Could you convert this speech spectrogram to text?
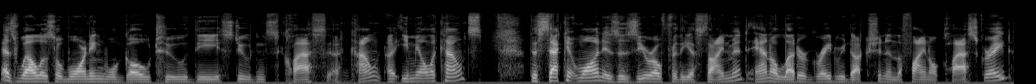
as well as a warning will go to the students class account uh, email accounts. The second one is a zero for the assignment and a letter grade reduction in the final class grade.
